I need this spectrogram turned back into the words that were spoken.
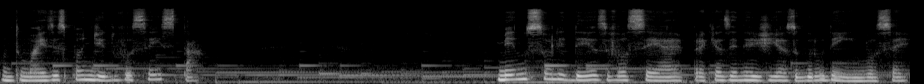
quanto mais expandido você está, menos solidez você é para que as energias grudem em você.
